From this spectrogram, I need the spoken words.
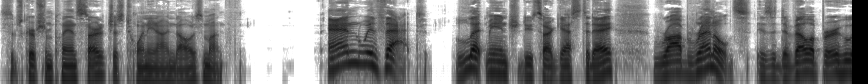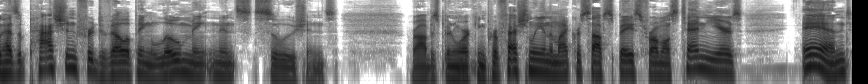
Subscription plans start at just $29 a month. And with that, let me introduce our guest today. Rob Reynolds is a developer who has a passion for developing low maintenance solutions. Rob has been working professionally in the Microsoft space for almost 10 years, and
